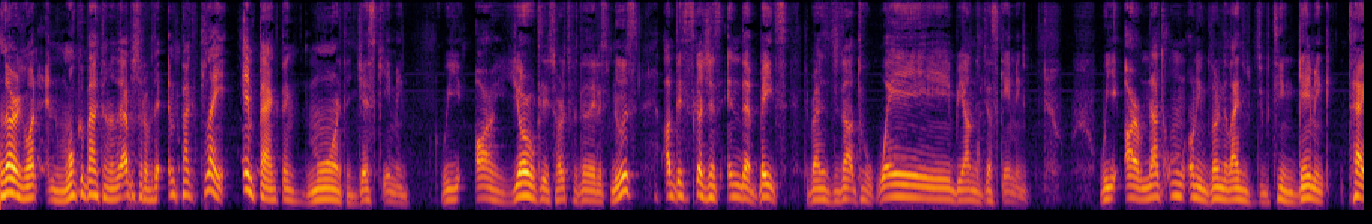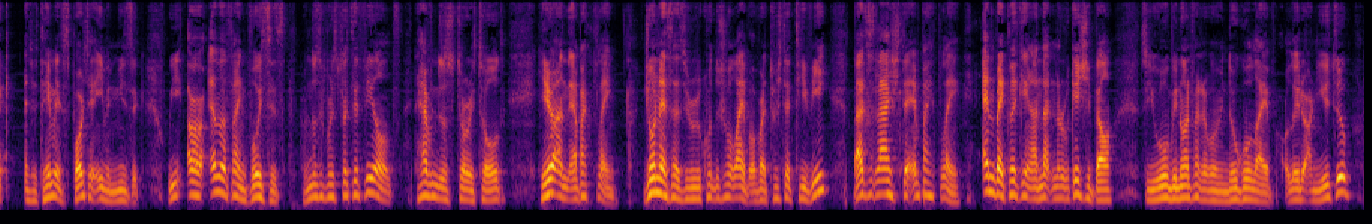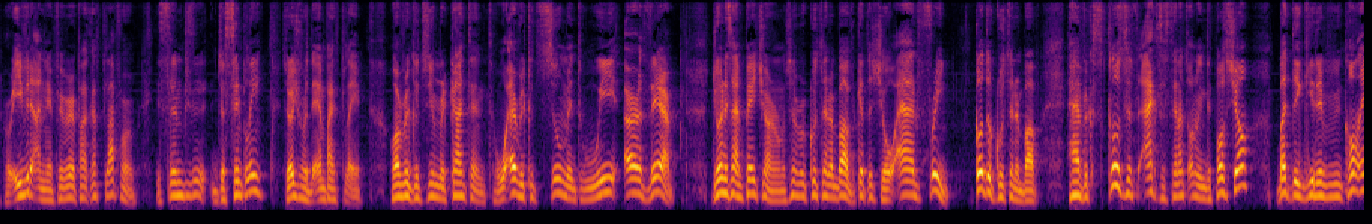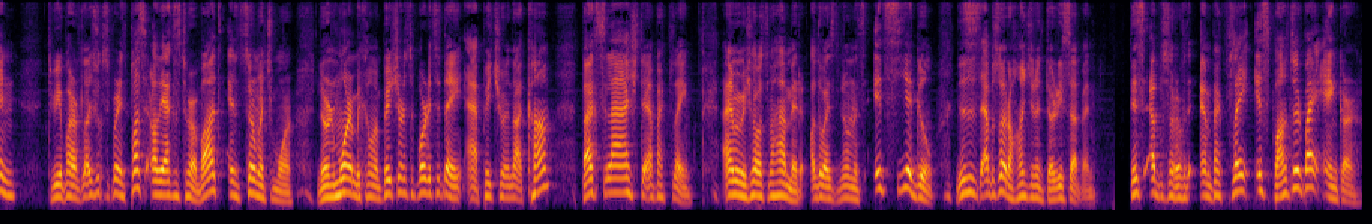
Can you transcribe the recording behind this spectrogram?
Hello, everyone, and welcome back to another episode of the Impact Play, impacting more than just gaming. We are your weekly source for the latest news, updates, discussions, and debates. The brands do out to way beyond just gaming. We are not only blurring the lines between gaming, tech, entertainment, sports, and even music. We are amplifying voices from those perspective fields and having those stories told here on the Impact Play. Join us as we record the show live over at twitch.tv backslash the Impact Play and by clicking on that notification bell so you will be notified when we do go live or later on YouTube or even on your favorite podcast platform. Just simply, just simply search for the Impact Play. Whoever consume your content, whatever you consume it, we are there. Join us on Patreon on Silver Cruise and above. Get the show ad free. Go to Cruise and above. Have exclusive access to not only the post show, but the get even call in to be a part of the live experience, plus early access to our VODs, and so much more. Learn more and become a Patreon supporter today at patreon.com backslash the Impact Play. I'm your host Mohammed, otherwise known as It's Yagu. This is episode 137. This episode of the Impact Play is sponsored by Anchor.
